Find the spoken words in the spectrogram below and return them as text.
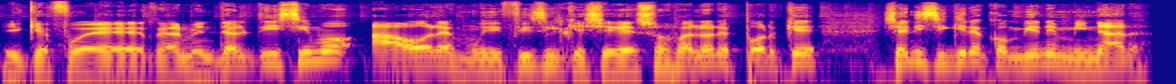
y que fue realmente altísimo. Ahora es muy difícil que llegue a esos valores porque ya ni siquiera conviene minar.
